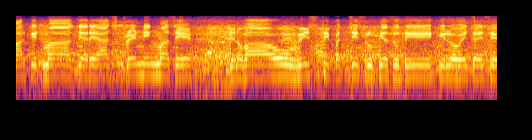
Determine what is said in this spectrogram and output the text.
માર્કેટમાં અત્યારે આ જ ટ્રેન્ડિંગમાં છે, જેનો ભાવ વીસથી પચીસ રૂપિયા સુધી કિલો વેચાય છે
